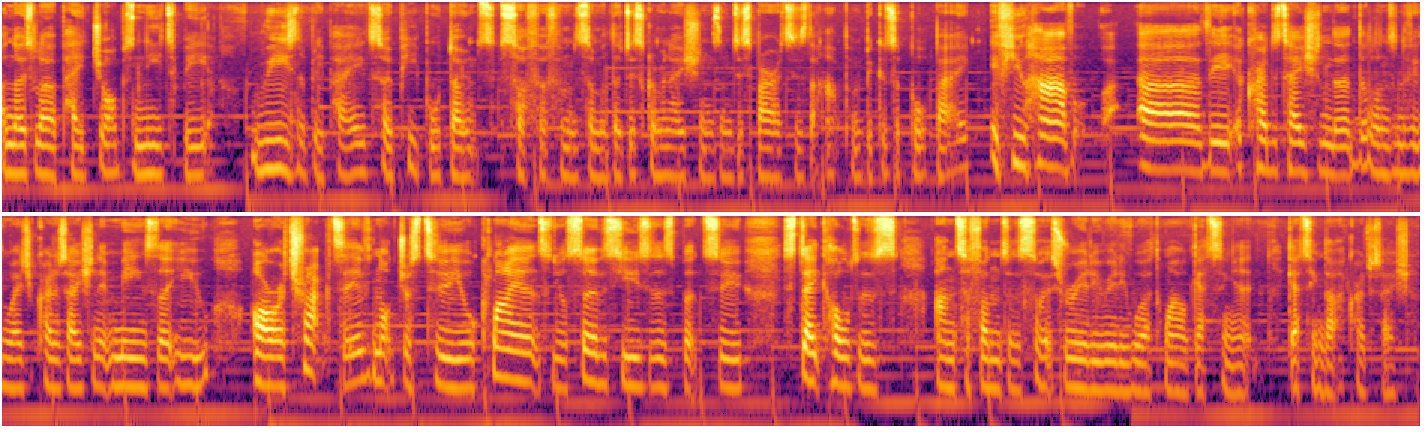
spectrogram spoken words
and those lower paid jobs need to be reasonably paid so people don't suffer from some of the discriminations and disparities that happen because of poor pay. If you have uh, the accreditation, the, the London Living Wage accreditation, it means that you are attractive not just to your clients and your service users but to stakeholders and to funders so it's really really worthwhile getting it, getting that accreditation.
